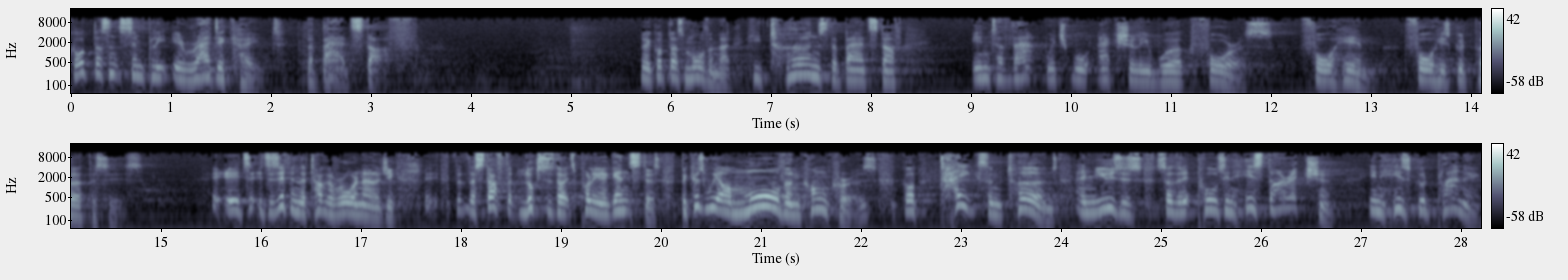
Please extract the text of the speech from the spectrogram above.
God doesn't simply eradicate the bad stuff. No, God does more than that. He turns the bad stuff into that which will actually work for us for Him, for His good purposes. It's, it's, as if in the tug of war analogy, the, the stuff that looks as though it's pulling against us, because we are more than conquerors, God takes and turns and uses so that it pulls in His direction, in His good planning.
